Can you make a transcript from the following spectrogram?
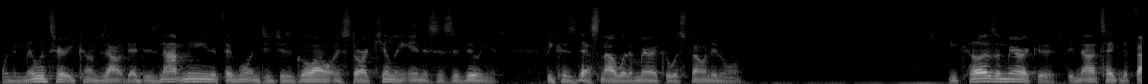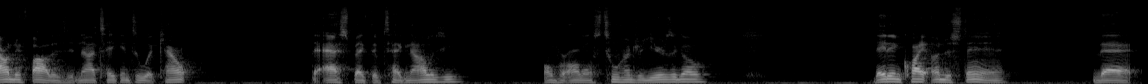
when the military comes out, that does not mean that they're going to just go out and start killing innocent civilians, because that's not what America was founded on. Because America did not take, the founding fathers did not take into account the aspect of technology over almost 200 years ago, they didn't quite understand that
